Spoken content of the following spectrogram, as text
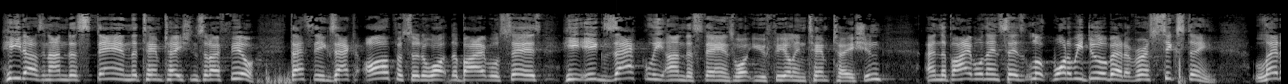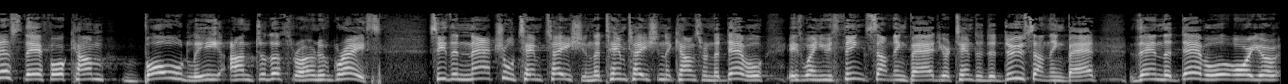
he doesn't understand the temptations that I feel. That's the exact opposite of what the Bible says. He exactly understands what you feel in temptation. And the Bible then says, look, what do we do about it? Verse 16. Let us therefore come boldly unto the throne of grace. See, the natural temptation, the temptation that comes from the devil is when you think something bad, you're tempted to do something bad, then the devil or your,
